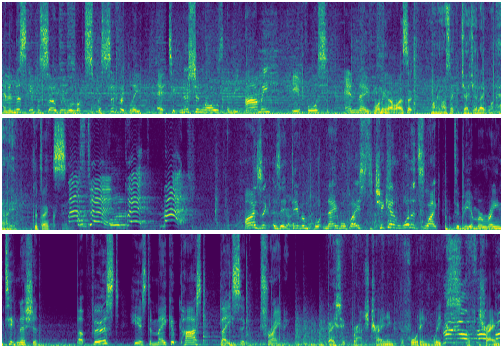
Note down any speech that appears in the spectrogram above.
and in this episode, we will look specifically at technician roles in the Army, Air Force, and Navy. Morning, I'm Isaac. Morning, Isaac. JJ Laborn, how are you? Good, thanks. Master! Quick! March! Isaac is at Devonport Naval Base to check out what it's like to be a Marine technician. But first, he has to make it past basic training. Basic branch training, the 14 weeks of training,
